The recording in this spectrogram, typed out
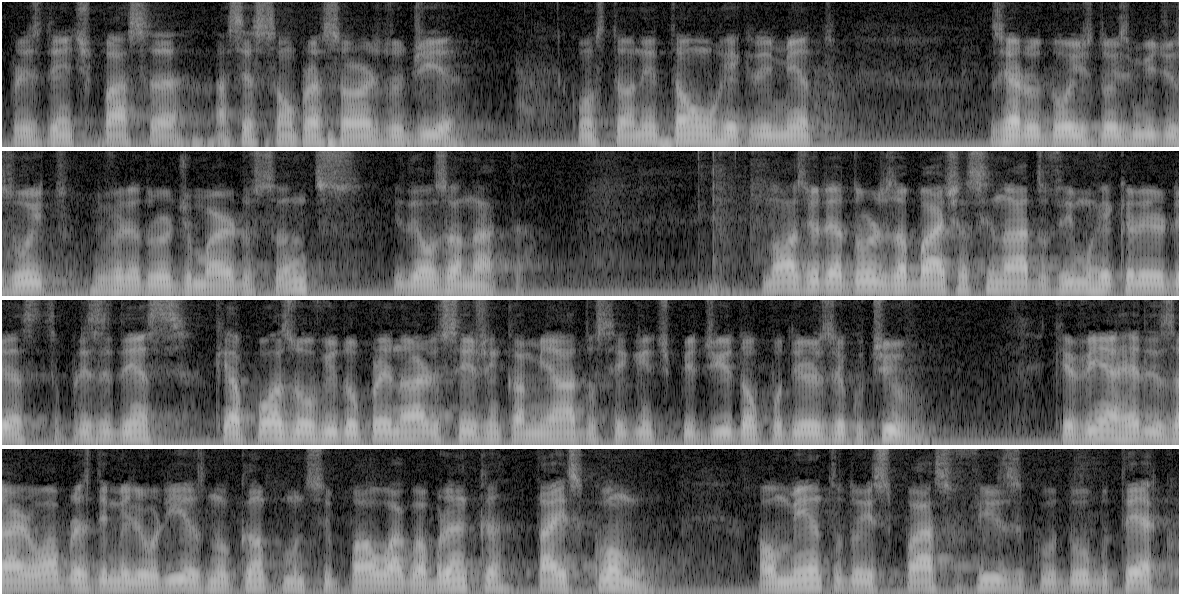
O presidente passa a sessão para essa ordem do dia constando então o requerimento 02-2018 do vereador Dilmar dos Santos e Delzanata. Nós, vereadores abaixo assinados, vimos requerer desta presidência que, após o ouvido ao plenário, seja encaminhado o seguinte pedido ao Poder Executivo, que venha realizar obras de melhorias no campo municipal Água Branca, tais como aumento do espaço físico do boteco,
